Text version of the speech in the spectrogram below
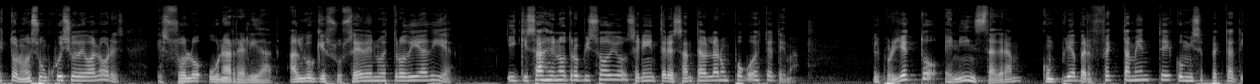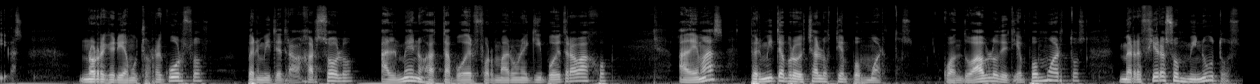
Esto no es un juicio de valores, es solo una realidad, algo que sucede en nuestro día a día. Y quizás en otro episodio sería interesante hablar un poco de este tema. El proyecto en Instagram cumplía perfectamente con mis expectativas. No requería muchos recursos, permite trabajar solo, al menos hasta poder formar un equipo de trabajo. Además, permite aprovechar los tiempos muertos. Cuando hablo de tiempos muertos, me refiero a esos minutos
